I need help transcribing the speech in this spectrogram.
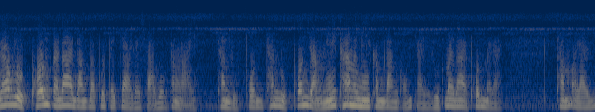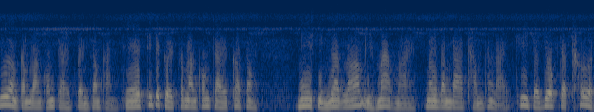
แล้วหลุดพ้นไปได้ดังพระพุทธเจ้าและสาวกทั้งหลาย ท่านหลุดพ้น ท่านหลุดพ้นอย่างนี้ ถ้าไม่มีกำลังของใจ หลุดไม่ได้พ้นไม่ได้ทำอะไรเรื่องกำลังของใจเป็นสำคัญ เหตุที่จะเกิดกำลังของใจก็ต้องมีสิ่งแวดล้อมอีกมากมาย ในบรรดาธรรมทั้งหลาย ที่จะยกจะเทิด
